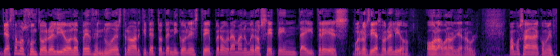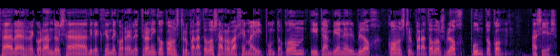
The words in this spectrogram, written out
Ya estamos junto a Aurelio López, nuestro arquitecto técnico en este programa número 73. Buenos días, Aurelio. Hola, buenos días, Raúl. Vamos a comenzar recordando esa dirección de correo electrónico construparatodos.gmail.com y también el blog construparatodosblog.com. Así es.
